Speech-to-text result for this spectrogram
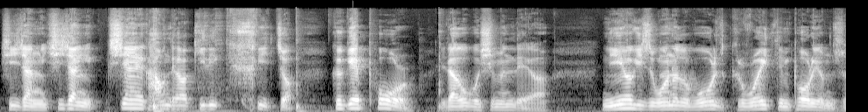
시장 시장이 시장의 가운데가 길이 크게 있죠. 그게 폴이라고 보시면 돼요. 뉴욕 is one of the world's great emporiums.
